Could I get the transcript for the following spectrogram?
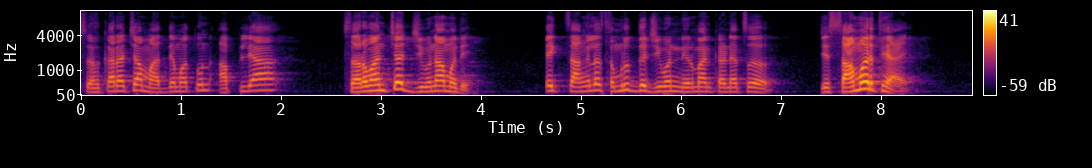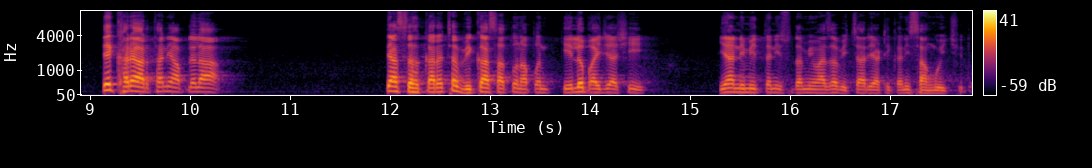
सहकाराच्या माध्यमातून आपल्या सर्वांच्या जीवनामध्ये एक चांगलं समृद्ध जीवन निर्माण करण्याचं जे सामर्थ्य आहे ते खऱ्या अर्थाने आपल्याला त्या सहकाराच्या विकासातून आपण केलं पाहिजे अशी या निमित्ताने सुद्धा मी माझा विचार या ठिकाणी सांगू इच्छितो.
